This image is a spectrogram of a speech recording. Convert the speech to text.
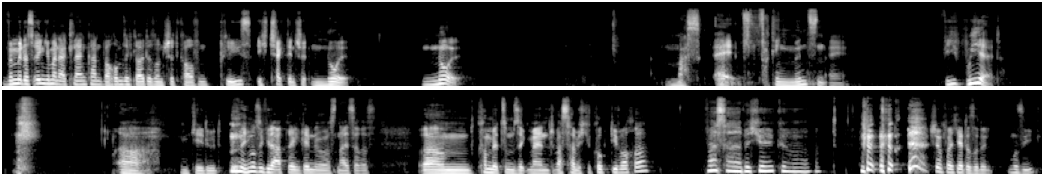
wenn mir das irgendjemand erklären kann, warum sich Leute so ein Shit kaufen, please, ich check den Shit null. Null. Mask, ey, fucking Münzen, ey. Wie weird. Ah, okay, Dude. Ich muss mich wieder abbringen, reden wir über was Niceres. Ähm, kommen wir zum Segment, was habe ich geguckt die Woche? Was habe ich geguckt? Stimmt, ich hätte so eine Musik.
